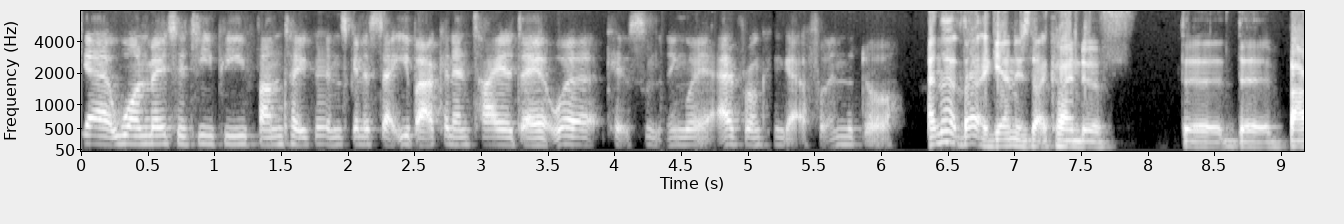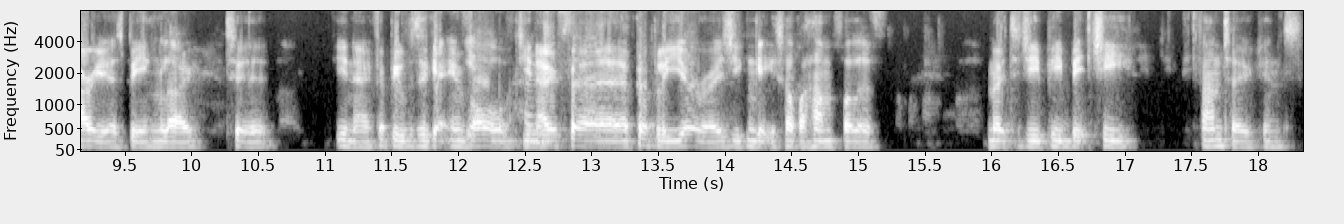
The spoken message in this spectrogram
yeah, one MotoGP fan token is going to set you back an entire day at work. It's something where everyone can get a foot in the door. And that, that again is that kind of the the barriers being low to, you know, for people to get involved. Yeah, you know, for a couple of euros, you can get yourself a handful of MotoGP Bitci fan tokens.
